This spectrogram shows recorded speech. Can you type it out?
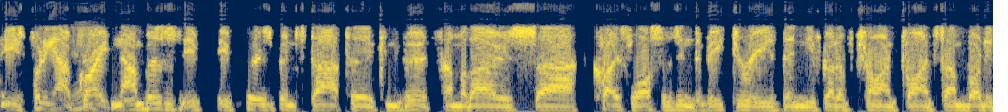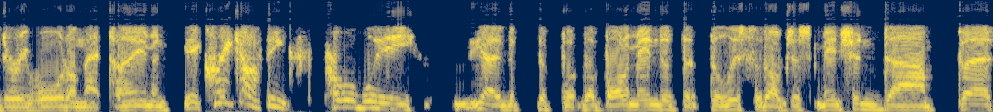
he's putting up Yeah. great numbers. If, if Brisbane start to convert some of those uh, close losses into victories, then you've got to try and find somebody to reward on that team. And yeah, Creek, I think probably you know the, the, the bottom end of the, the list that I've just mentioned. Um, but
